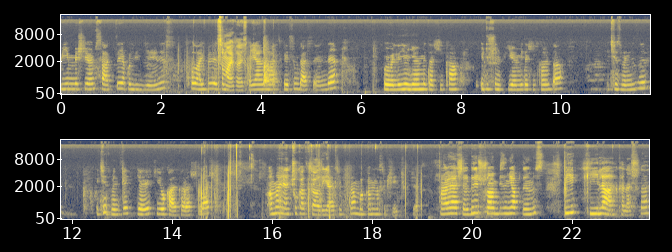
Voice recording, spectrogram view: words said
25 yarım saatte yapabileceğiniz kolay bir resim arkadaşlar. Yani artık resim derslerinde böyle 20 dakika düşünüp 20 dakikada çizmenizi çizmenize gerek yok arkadaşlar. Ama yani çok az kaldı gerçekten. Bakalım nasıl bir şey çıkacak. Arkadaşlar bir de şu an bizim yaptığımız bir hile arkadaşlar.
